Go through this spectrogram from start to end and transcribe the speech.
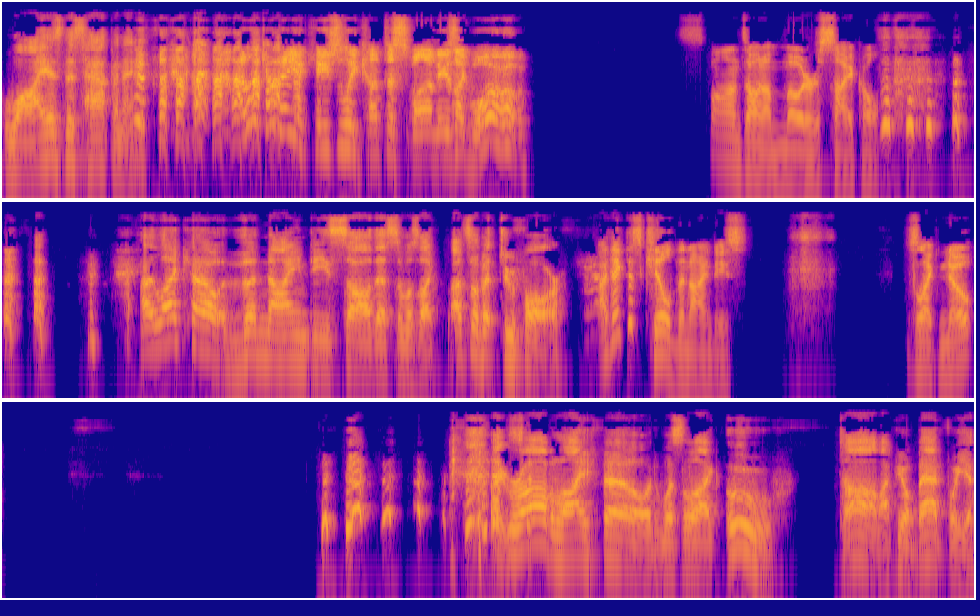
why is this happening? I like how they occasionally cut to Spawn and he's like, whoa! Spawns on a motorcycle. I like how the 90s saw this and was like, that's a bit too far. I think this killed the 90s. It's like, nope. Like Rob Liefeld was like, ooh, Tom, I feel bad for you.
